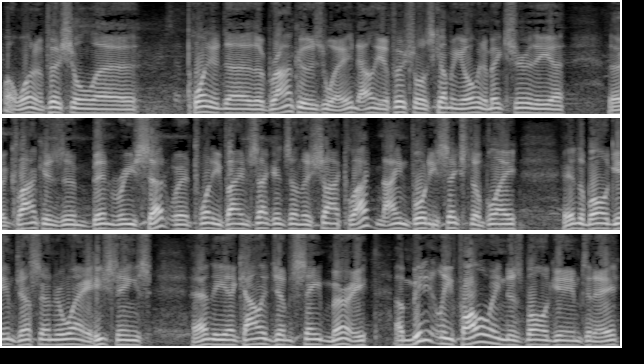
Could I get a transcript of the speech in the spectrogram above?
Well, one official uh, pointed uh, the Broncos' way. Now the official is coming over to make sure the uh, the clock has uh, been reset. We're at 25 seconds on the shot clock. 9:46 to play in the ball game, just underway. Hastings and the uh, College of St. Mary immediately following this ball game today.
